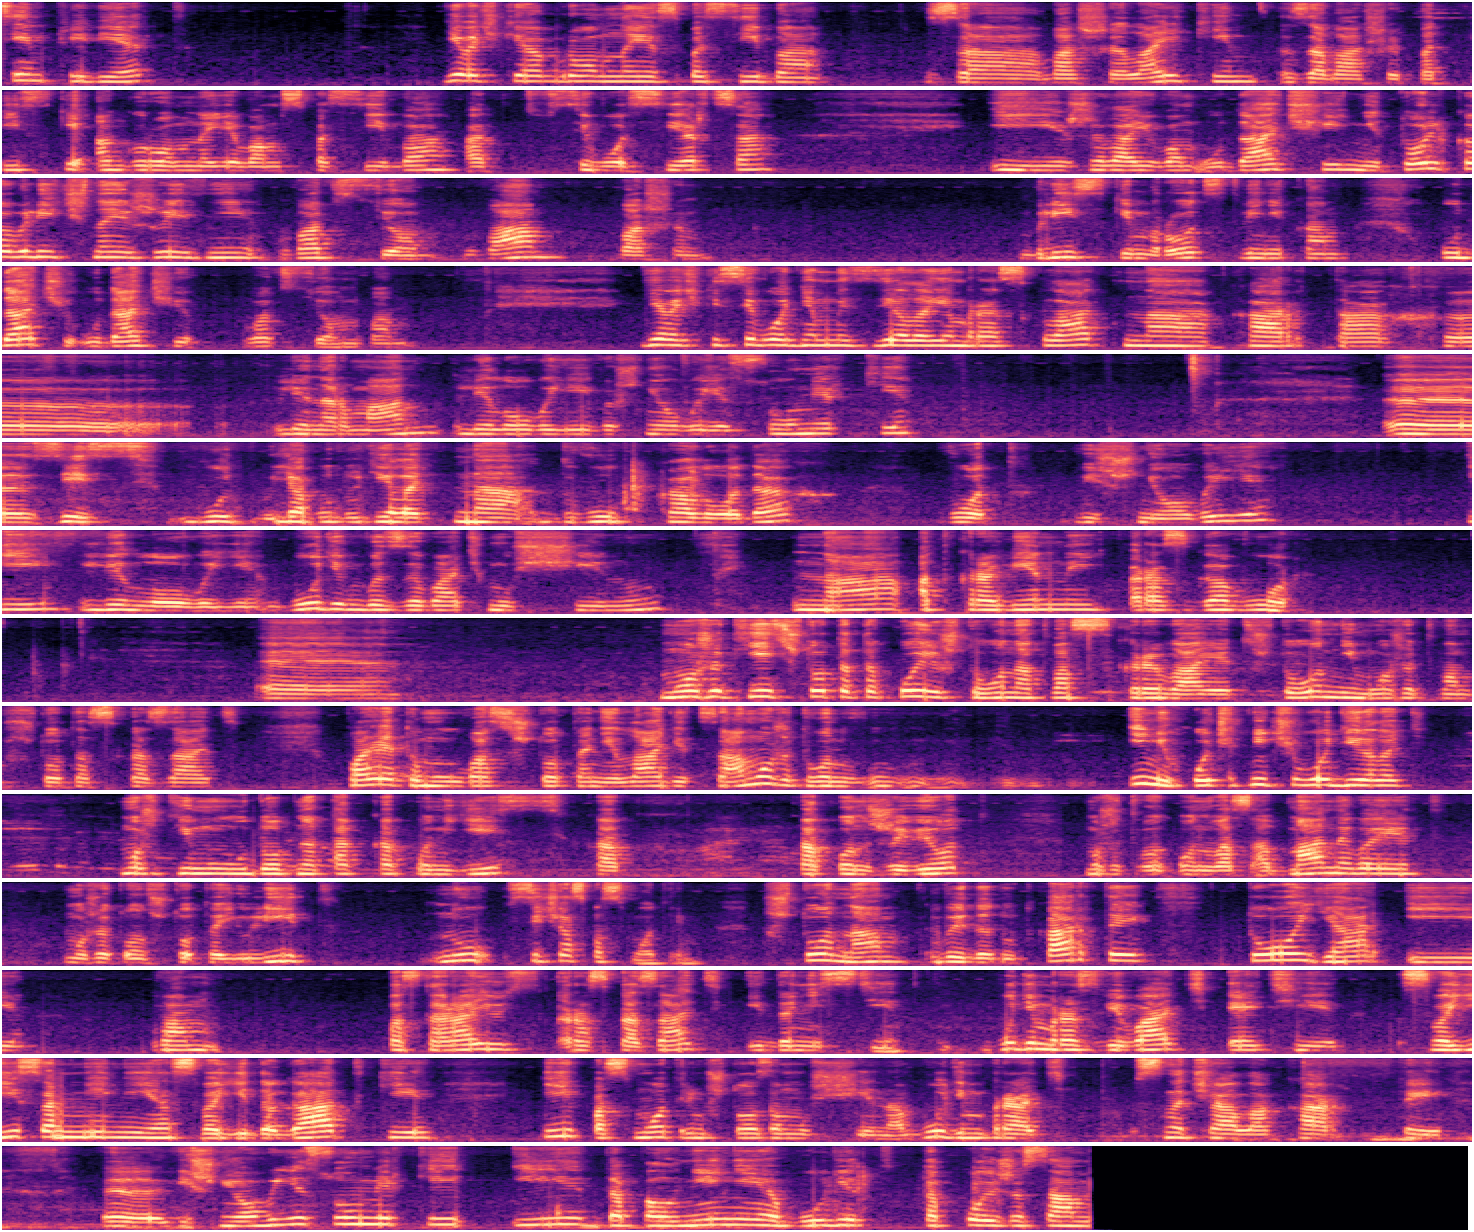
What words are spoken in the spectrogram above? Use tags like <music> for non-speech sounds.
Всем привет! Девочки, огромное спасибо за ваши лайки, за ваши подписки. Огромное вам спасибо от всего сердца. И желаю вам удачи не только в личной жизни, во всем. Вам, вашим близким, родственникам. Удачи, удачи во всем вам. Девочки, сегодня мы сделаем расклад на картах э, Ленорман, лиловые и вишневые сумерки. Э, здесь я буду делать на двух колодах. Вот вишневые и лиловые. Будем вызывать мужчину на откровенный разговор. Э, может, есть что-то такое, что он от вас скрывает, что он не может вам что-то сказать. Поэтому у вас что-то не ладится. А может, он и не хочет ничего делать. Может, ему удобно так, как он есть, как, как он живет. Может, он вас обманывает. Может, он что-то юлит. Ну, сейчас посмотрим, что нам выдадут карты, то я и вам постараюсь рассказать и донести. Будем развивать эти свои сомнения, свои догадки и посмотрим, что за мужчина. Будем брать сначала карты э, вишневые сумерки и дополнение будет такой же самый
